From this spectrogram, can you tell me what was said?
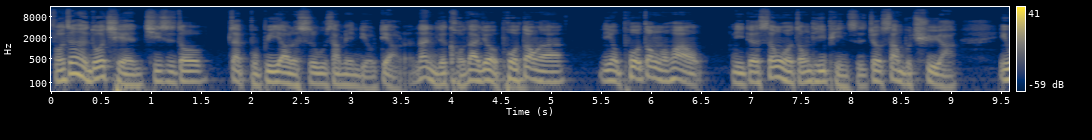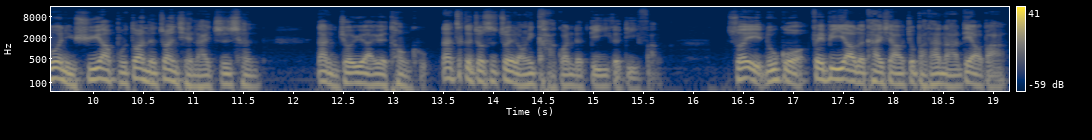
否则很多钱其实都在不必要的事物上面流掉了，那你的口袋就有破洞啊。你有破洞的话，你的生活总体品质就上不去啊，因为你需要不断的赚钱来支撑，那你就越来越痛苦。那这个就是最容易卡关的第一个地方。所以，如果非必要的开销就把它拿掉吧。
